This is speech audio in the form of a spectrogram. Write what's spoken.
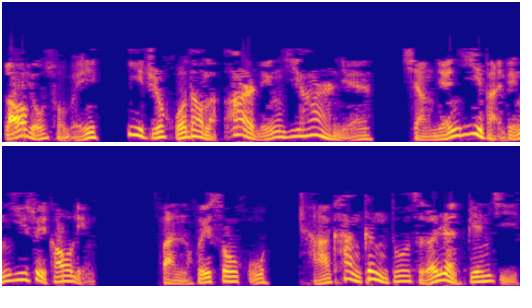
老有所为，一直活到了二零一二年，享年一百零一岁高龄。返回搜狐查看更多责任编辑。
